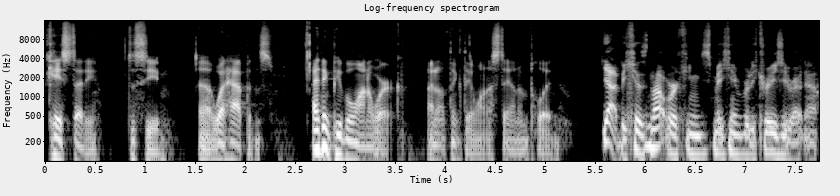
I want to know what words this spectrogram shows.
case study to see uh, what happens. I think people want to work. I don't think they want to stay unemployed. Yeah, because not working is making everybody crazy right now.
